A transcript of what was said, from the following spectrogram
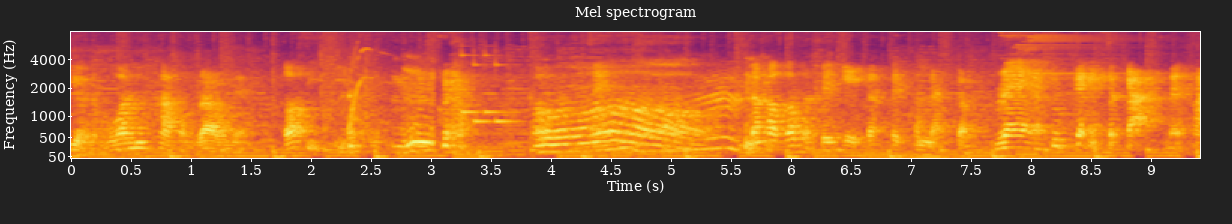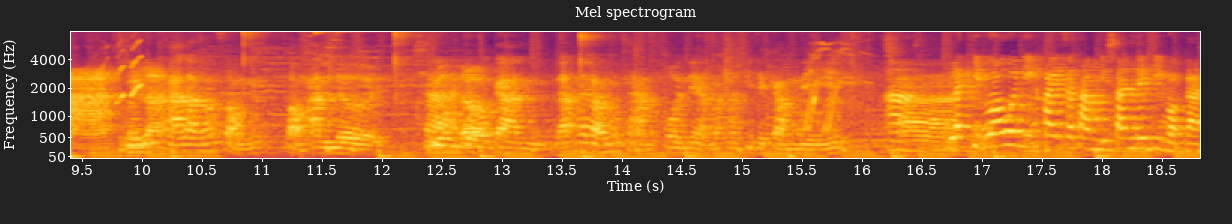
เราใส่สีเขียวเนี่ยเพราะว่าลูกค้าของเราเนี่ยก็สีเขียว Grab อ๋อแล้วเขาก็เหมือนเป็นเอ็กซ์กับเป็น collab กับแบรนด์ซุปไก่สกัดนะคะมีลูกค้าเราทั้งสองสองอันเลยใช่รวมตัวกันแล้วให้เราทั้งสามคนเนี่ยมาทำกิจกรรมนี้อ่าและคิดว่าวันนี้ใครจะทำ mission ได้ดีกว่ากัน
